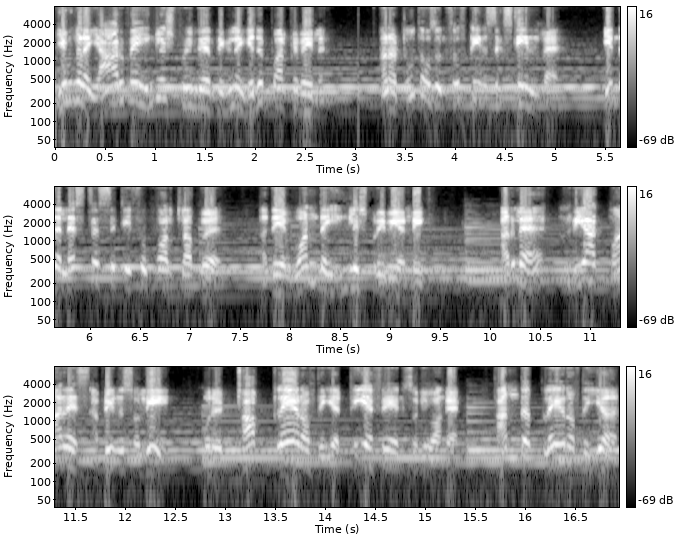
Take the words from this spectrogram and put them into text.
இவங்களை யாருமே இங்கிலீஷ் பிரீமியர் லீக்ல எதிர்பார்க்கவே இல்லை. ஆனா டூ தௌசண்ட் பிப்டீன் சிக்ஸ்டீன்ல இந்த லெஸ்டர் சிட்டி ஃபுட்பால் கிளப் அதே won the English premier league அதுல ரியாட் மாரேஸ் அப்படின்னு சொல்லி ஒரு top player of the year PFA சொல்லுவாங்க. அந்த player of the year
